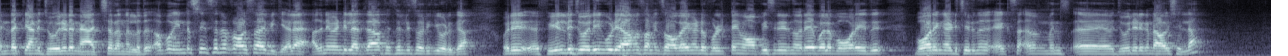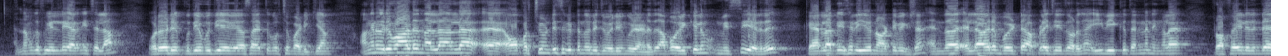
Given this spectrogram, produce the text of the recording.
എന്തൊക്കെയാണ് ജോലിയുടെ നാച്ചർ എന്നുള്ളത്. അപ്പോൾ ഇൻഡസ്ട്രീസിനെ പ്രോത്സാഹിപ്പിക്കുക അതിന് അതിനുവേണ്ടി എല്ലാ ഫെസിലിറ്റീസ് ഒരുക്കി കൊടുക്കുക. ഒരു ഫീൽഡ് ജോലിയും കൂടി ആകുന്ന സമയത്ത് സ്വാഭാവികമായിട്ട് ഫുൾ ടൈം ഓഫീസിലിരുന്ന് ഒരേപോലെ ബോർ ചെയ്ത് ബോറിംഗ് അടിച്ചിരുന്ന് എക്സാ മീൻസ് ജോലി എടുക്കേണ്ട ആവശ്യമില്ല. നമുക്ക് ഫീൽഡിൽ ഇറങ്ങിച്ചെല്ലാം ഓരോരോ പുതിയ പുതിയ വ്യവസായത്തെക്കുറിച്ച് പഠിക്കാം. അങ്ങനെ ഒരുപാട് നല്ല നല്ല ഓപ്പർച്യൂണിറ്റീസ് കിട്ടുന്ന ഒരു ജോലിയും കൂടിയാണിത്. അപ്പോൾ ഒരിക്കലും മിസ് ചെയ്യരുത്. കേരള പി സിയുടെ ഈ ഒരു നോട്ടിഫിക്കേഷൻ എന്താ എല്ലാവരും പോയിട്ട് അപ്ലൈ ചെയ്ത് തുടങ്ങുക. ഈ വീക്ക് തന്നെ നിങ്ങളെ പ്രൊഫൈൽ ഇതിന്റെ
